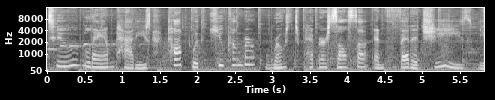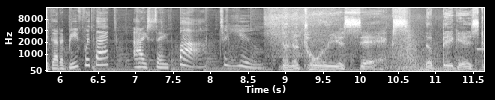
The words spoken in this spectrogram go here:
Two lamb patties topped with cucumber, roast pepper salsa, and feta cheese. You got a beef with that? I say bah to you. The Notorious Six, the biggest,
